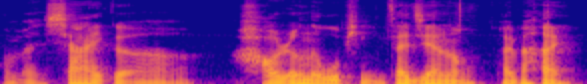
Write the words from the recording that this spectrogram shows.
我们下一个好扔的物品再见喽，拜拜。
